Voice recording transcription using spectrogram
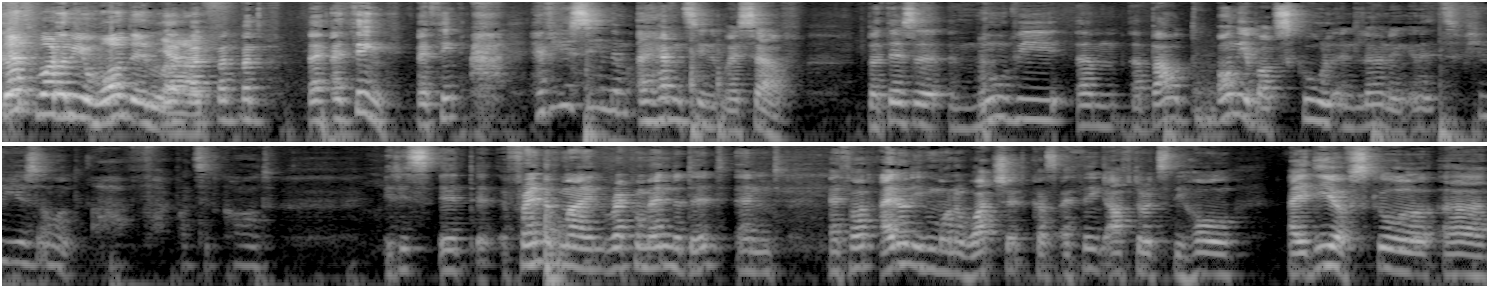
That's what we want in Yeah, life. but but but I, I think I think. Have you seen them? I haven't seen it myself, but there's a, a movie um, about only about school and learning, and it's a few years old. Oh fuck, what's it called? It is. It, a friend of mine recommended it, and I thought I don't even want to watch it because I think afterwards the whole idea of school uh,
